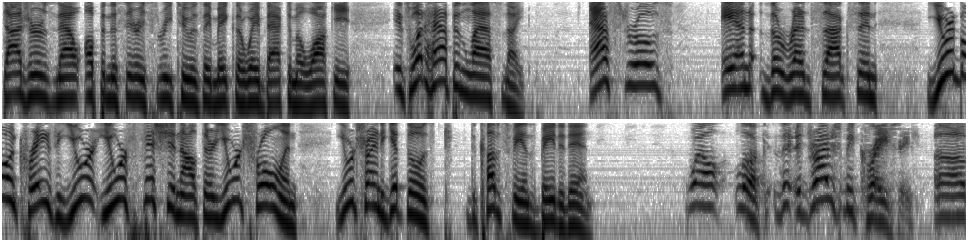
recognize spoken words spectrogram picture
Dodgers now up in the series 3 2 as they make their way back to Milwaukee. It's what happened last night. Astros and the Red Sox, and you were going crazy. You were you were fishing out there. You were trolling. You were trying to get those the Cubs fans baited in. Well, look, it drives me crazy. Uh,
